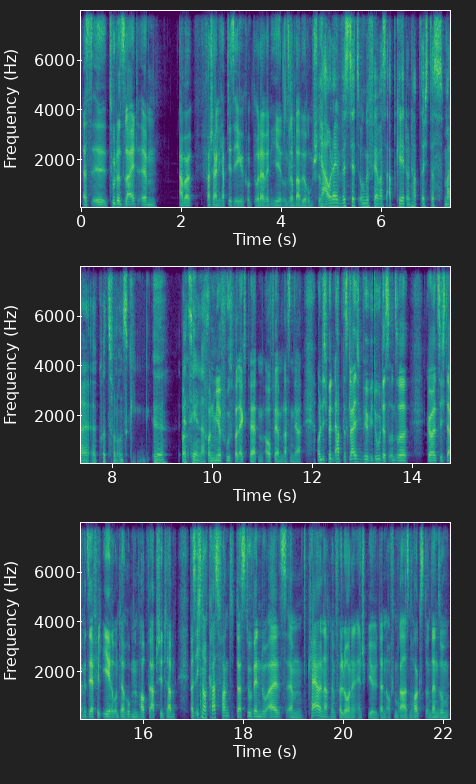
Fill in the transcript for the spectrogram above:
das äh, tut uns leid, ähm, aber wahrscheinlich habt ihr es eh geguckt, oder? Wenn hier in unserer Bubble rumschwimmt. Ja, oder ihr wisst jetzt ungefähr, was abgeht und habt euch das mal äh, kurz von uns äh, erzählen lassen. Von mir Fußballexperten aufwärmen lassen, ja. Und ich habe das gleiche Gefühl wie du, dass unsere Girls sich da mit sehr viel Ehre unter erhobenem Haupt verabschiedet haben. Was ich noch krass fand, dass du, wenn du als ähm, Kerl nach einem verlorenen Endspiel dann auf dem Rasen hockst und dann so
